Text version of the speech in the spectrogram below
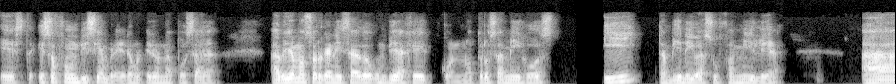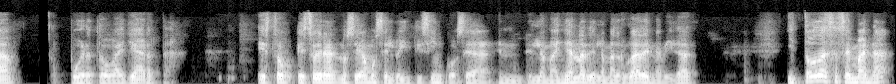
Este, eso fue un diciembre, era, era una posada. Habíamos organizado un viaje con otros amigos y también iba su familia a Puerto Vallarta. Esto, esto era, nos íbamos el 25, o sea, en, la mañana de la madrugada de Navidad. Y toda esa semana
